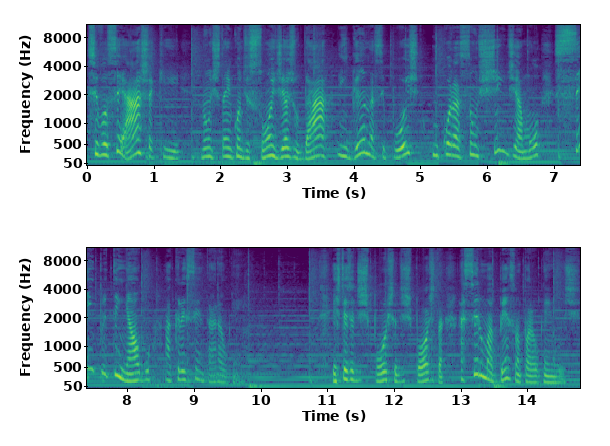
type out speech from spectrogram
Se você acha que não está em condições de ajudar, engana-se, pois um coração cheio de amor sempre tem algo a acrescentar a alguém. Esteja disposto, disposta a ser uma bênção para alguém hoje.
